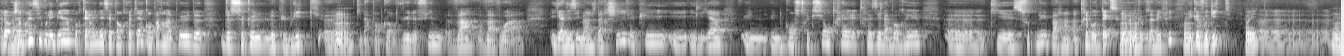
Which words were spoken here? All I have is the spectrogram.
Alors j'aimerais, si vous voulez bien, pour terminer cet entretien, qu'on parle un peu de, de ce que le public, mm. qui n'a pas encore vu le film, va, va voir. Il y a des images d'archives et puis il y a une, une construction très, très élaborée qui est soutenue par un, très beau texte que, mm. vous avez écrit et que vous dites. Oui. Mm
